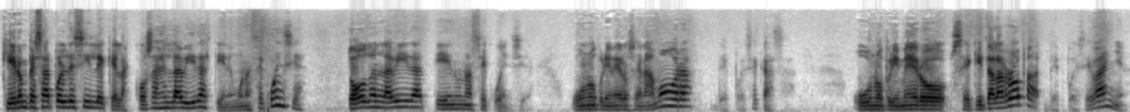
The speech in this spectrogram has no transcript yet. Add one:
quiero empezar por decirle que las cosas en la vida tienen una secuencia. Todo en la vida tiene una secuencia. Uno primero se enamora, después se casa. Uno primero se quita la ropa, después se baña.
